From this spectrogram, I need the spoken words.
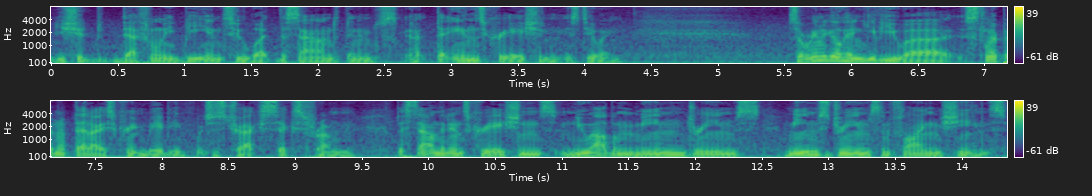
you should definitely be into what the sound that ends, uh, that ends creation is doing. So we're gonna go ahead and give you uh, "Slurping Up That Ice Cream, Baby," which is track six from the Sound That Ends Creations' new album "Meme Dreams, Memes, Dreams, and Flying Machines,"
